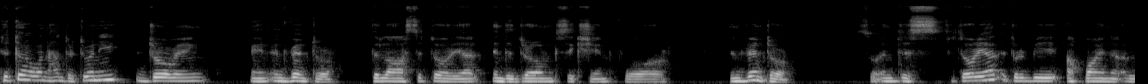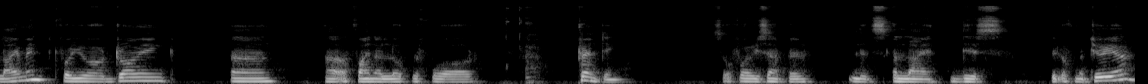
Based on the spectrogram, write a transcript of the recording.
Tutorial 120 Drawing in Inventor. The last tutorial in the drawing section for Inventor. So in this tutorial it will be a final alignment for your drawing and a final look before printing. So for example let's align this bill of material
